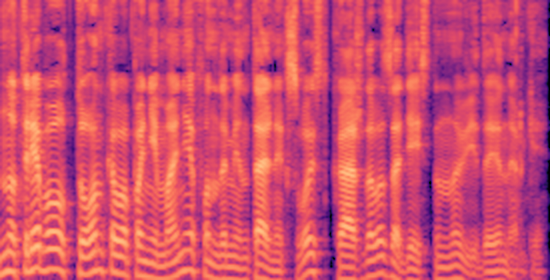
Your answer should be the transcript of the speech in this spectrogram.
но требовал тонкого понимания фундаментальных свойств каждого задействованного вида энергии.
